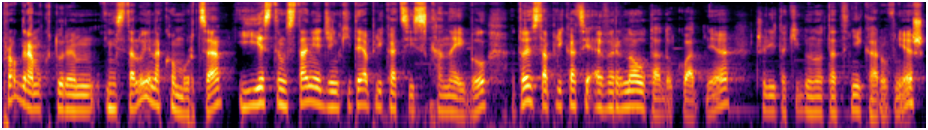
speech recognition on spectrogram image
program, którym instaluję na komórce i jestem w stanie dzięki tej aplikacji Scanable, to jest aplikacja Evernote'a dokładnie, czyli takiego notatnika również,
